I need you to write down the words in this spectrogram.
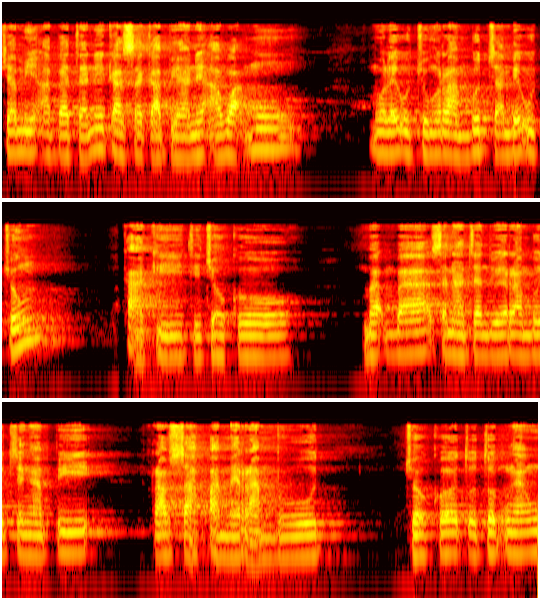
jami'a badanika sekabehane awakmu. Mulai ujung rambut sampai ujung kaki dijogo. Mbak-mbak senajan duwe rambut sing apik pamer rambut. Jogo tutup ngau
